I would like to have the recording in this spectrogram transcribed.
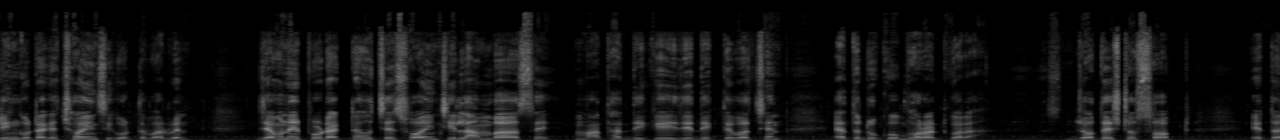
লিঙ্গটাকে ছয় ইঞ্চি করতে পারবেন। যেমন এই প্রোডাক্টটা হচ্ছে ছয় ইঞ্চি লম্বা আছে, মাথার দিকে এই যে দেখতে পাচ্ছেন, এতটুকু ভরাট করা। যথেষ্ট সফট এটা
